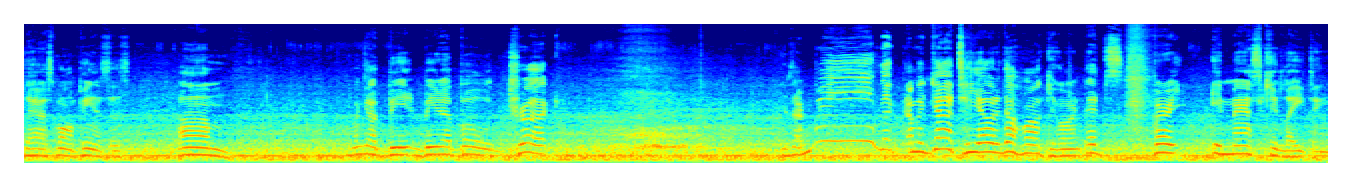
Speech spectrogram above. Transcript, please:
they have small penises. Um, I got beat beat up old truck. He's like, I mean, got a Toyota, don't honk your horn. It's very emasculating.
